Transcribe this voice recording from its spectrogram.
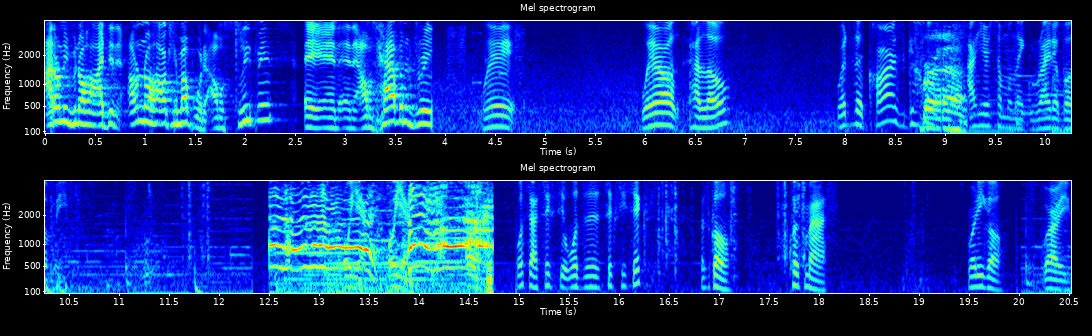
I don't even know how I did it. I don't know how I came up with it. I was sleeping and and I was having a dream. Where Where are hello? Where did the cars go? Bruh. I hear someone like right above me. Oh yeah, oh yeah. Oh, what's that? 60 what's it 66? Let's go. Quick math. Where do you go? Where are you?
